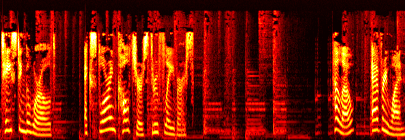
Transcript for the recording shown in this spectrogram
Tasting the World. Exploring cultures through flavors. Hello, everyone.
